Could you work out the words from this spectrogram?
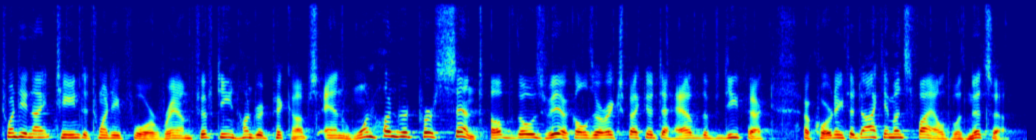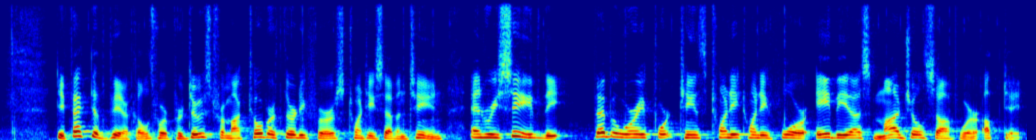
2019 to 24 Ram 1500 pickups, and 100% of those vehicles are expected to have the defect, according to documents filed with NHTSA. Defective vehicles were produced from October 31, 2017 and received the February 14, 2024 ABS module software update.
